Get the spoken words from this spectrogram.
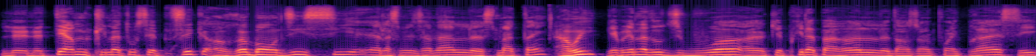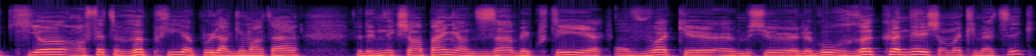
le, terme climato-sceptique a rebondi ici à l'Assemblée nationale euh, ce matin. Ah oui? Gabriel Nadeau-Dubois euh, qui a pris la parole dans un point de presse et qui a en fait repris un peu l'argumentaire de Dominique Champagne en disant, ben, écoutez, euh, on voit que M. Legault reconnaît les changements climatiques,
